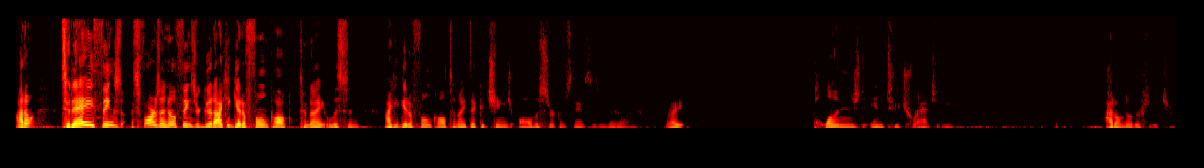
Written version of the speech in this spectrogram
I don't. Today, things, as far as I know, things are good. I could get a phone call tonight. Listen, I could get a phone call tonight that could change all the circumstances of their life, right? Plunged into tragedy. I don't know their future.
